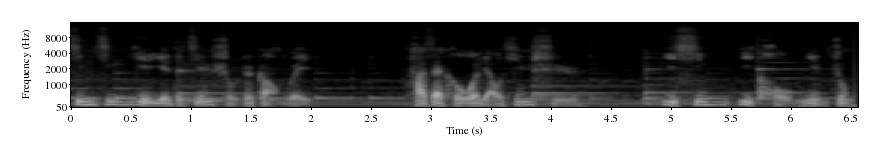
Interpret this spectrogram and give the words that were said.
兢兢业业地坚守着岗位。他在和我聊天时，一心一口念忠，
